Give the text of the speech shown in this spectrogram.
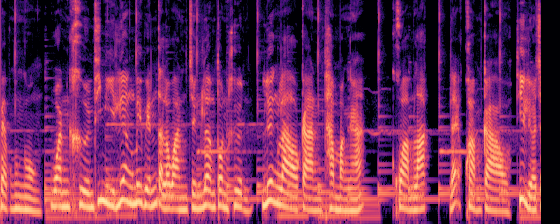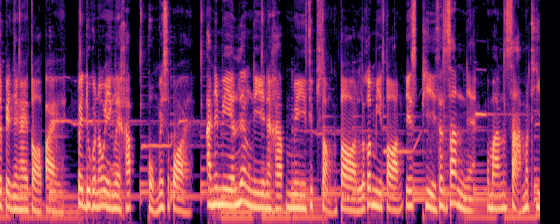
แบบงงๆ วันคืนที่มีเรื่องไม่เว้นแต่ละวันจึงเริ่มต้นขึ้น เรื่องราวการทำมังงะ ความรัก และความกาวที่เหลือจะเป็นยังไงต่อไป ไปดูกันเอาเองเลยครับ ผมไม่สปอยอนิเมะเรื่องนี้นะครับมี 12 ตอน แล้วก็มีตอน SP สั้นๆ เนี่ยประมาณ 3 นาที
